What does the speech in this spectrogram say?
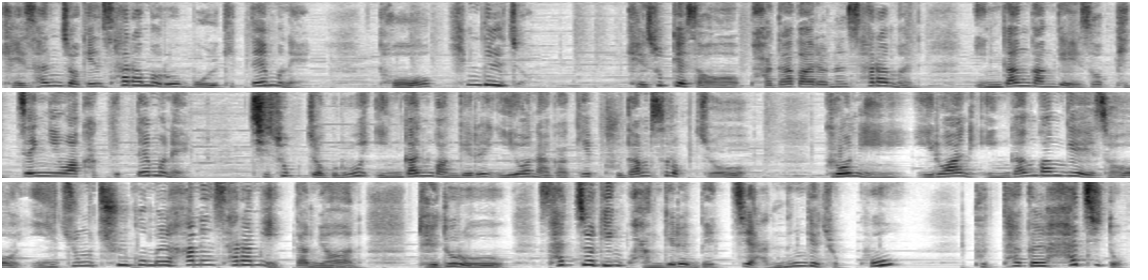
계산적인 사람으로 몰기 때문에 더 힘들죠. 계속해서 받아가려는 사람은 인간관계에서 빚쟁이와 같기 때문에 지속적으로 인간관계를 이어나가기 부담스럽죠. 그러니 이러한 인간관계에서 이중 출금을 하는 사람이 있다면 되도록 사적인 관계를 맺지 않는 게 좋고 부탁을 하지도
